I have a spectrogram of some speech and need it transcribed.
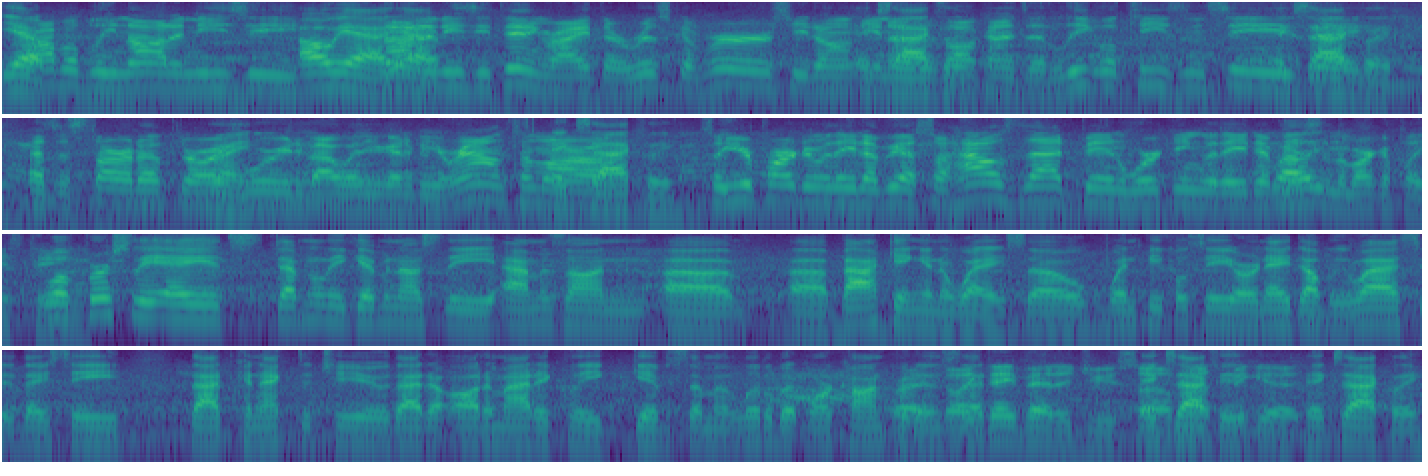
Yeah. probably not an easy. Oh, yeah, not an easy thing, right? They're risk averse. You don't, you know, there's all kinds of legal T's and C's. They- Exactly. as a startup, they're always Right. worried about whether you're going to be around tomorrow. Exactly. So you're partnering with AWS. So how's that been working with AWS Well, and the marketplace team? Well, firstly, A, it's definitely given us the Amazon uh, uh, backing in a way. So when people see you're an AWS, if they see that connected to you, that automatically gives them a little bit more right. confidence. So like they vetted you, so exactly, it must be good. Exactly.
